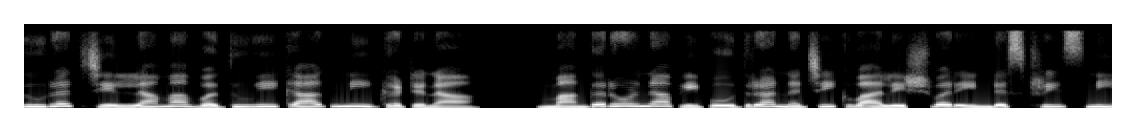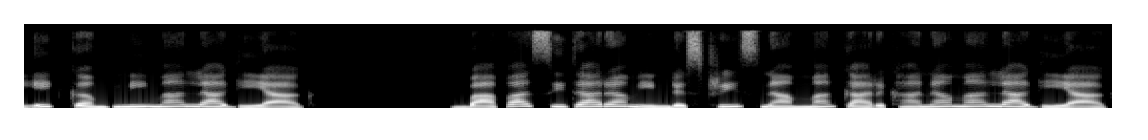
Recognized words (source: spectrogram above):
સુરત જિલ્લામાં વધુ એક આગની ઘટના. માંગરોળના પીપોદરા નજીક વાલેશ્વર ઇન્ડસ્ટ્રીઝની એક કંપનીમાં લાગી આગ. બાપા સીતારામ ઇન્ડસ્ટ્રીઝ નામમાં કારખાનામાં લાગી આગ.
